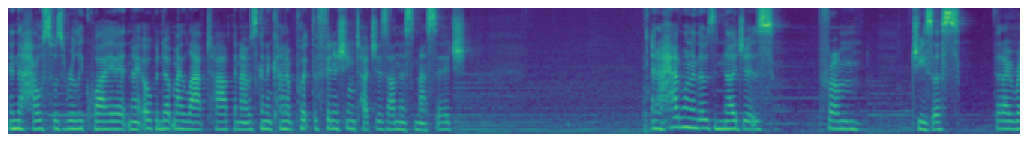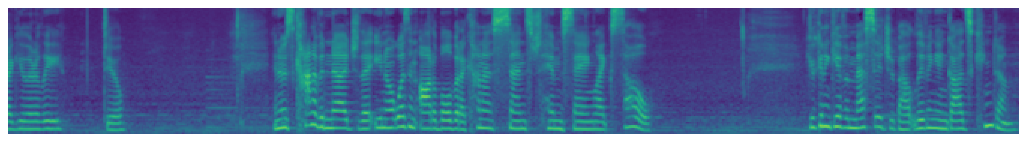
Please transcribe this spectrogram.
and the house was really quiet, and I opened up my laptop and I was going to kind of put the finishing touches on this message. And I had one of those nudges from Jesus that I regularly do. And it was kind of a nudge that, you know, it wasn't audible, but I kind of sensed him saying, like, so, you're going to give a message about living in God's kingdom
